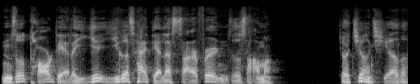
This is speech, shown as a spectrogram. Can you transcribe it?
你知道桃点了一一个菜，点了三份你知道啥吗？叫酱茄子。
